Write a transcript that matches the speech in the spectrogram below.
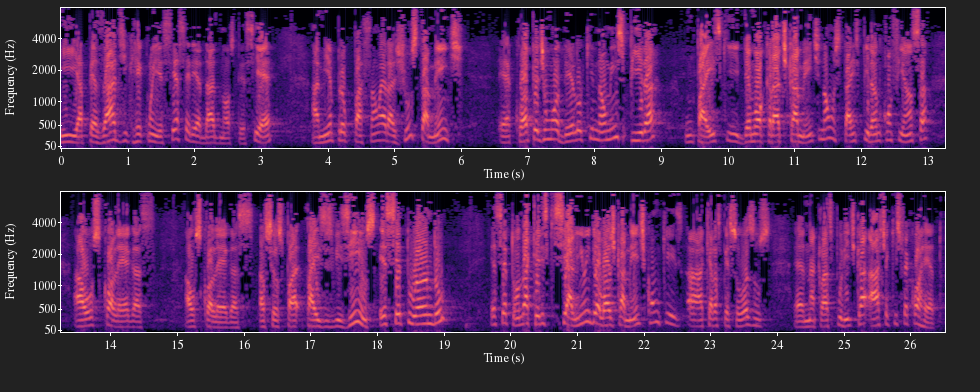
E apesar de reconhecer a seriedade do nosso TSE, a minha preocupação era justamente é, cópia de um modelo que não me inspira, um país que democraticamente não está inspirando confiança aos colegas, aos colegas, aos seus pa países vizinhos, excetuando, excetuando aqueles que se alinham ideologicamente com que aquelas pessoas os, é, na classe política acham que isso é correto.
